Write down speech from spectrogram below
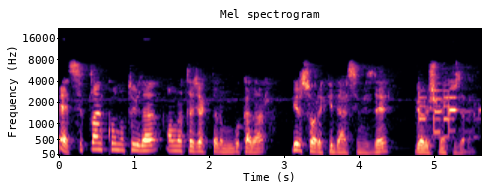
Evet, spline komutuyla anlatacaklarım bu kadar. Bir sonraki dersimizde görüşmek üzere.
